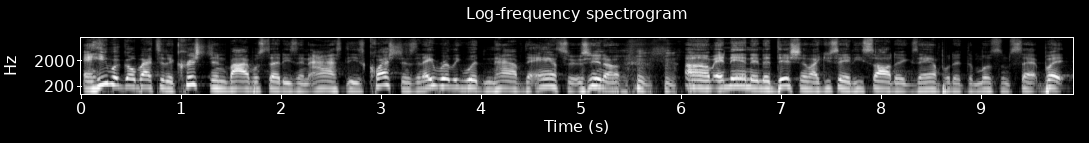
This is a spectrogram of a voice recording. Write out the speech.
and he would go back to the Christian Bible studies and ask these questions and they really wouldn't have the answers, you know? um, and then in addition, like you said, he saw the example that the Muslims set. But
